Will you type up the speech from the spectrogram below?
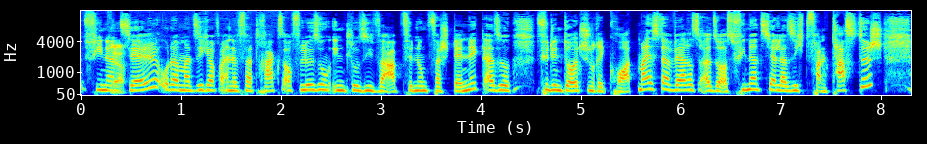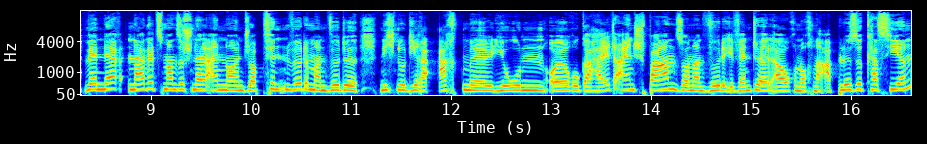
finanziell ja. oder man sich auf eine Vertragsauflösung inklusive Abfindung verständigt. Also für den deutschen Rekordmeister wäre es also aus finanzieller Sicht fantastisch, wenn der Nagelsmann so schnell einen neuen Job finden würde. Man würde nicht nur die 8 Millionen Euro Gehalt einsparen, sondern würde eventuell auch noch eine Ablöse kassieren.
